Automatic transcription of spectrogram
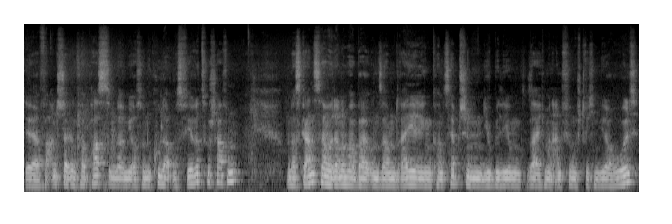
der Veranstaltung verpasst, um dann irgendwie auch so eine coole Atmosphäre zu schaffen. Und das Ganze haben wir dann nochmal bei unserem dreijährigen Conception-Jubiläum, sage ich mal in Anführungsstrichen, wiederholt.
